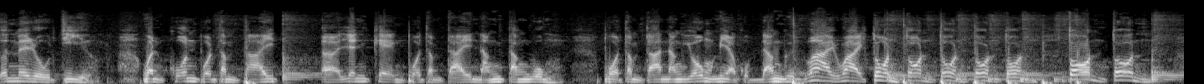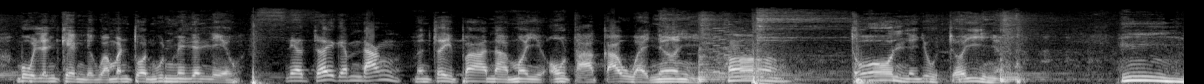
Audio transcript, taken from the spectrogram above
ตนไม่รู้จีวันโคนพอทำตายเออเล่นแข่งพอทำตายหนังตังวงพอทำตาหนังโยงเมียกูดังขึ้นว่ายว่ายต้นต้นต้นต้นต้นต้นต้นบูเล่นแข่งดีกว่ามันต้นวุ่นไม่เล่นเลวเดี๋ยวใจแกมดัง มันใจป้าน่ะไม่เอาตาเก้าไว้เนยฮ่าทนเลยอยู่ใจเนี่ยอืม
